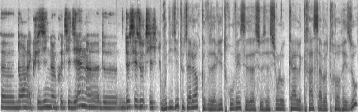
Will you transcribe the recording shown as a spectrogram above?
dans la cuisine quotidienne de de, ces outils. Vous disiez tout à l'heure que vous aviez trouvé ces associations locales grâce à votre réseau.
